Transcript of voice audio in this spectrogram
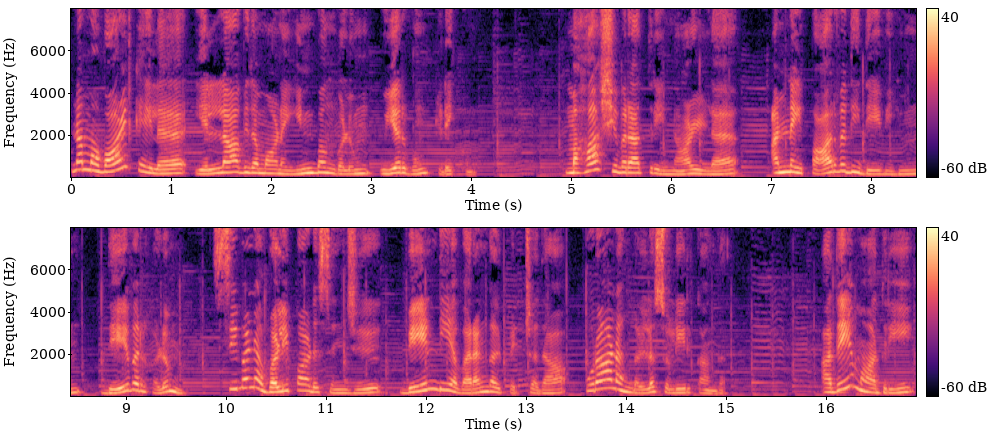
நம்ம வாழ்க்கையில எல்லா விதமான இன்பங்களும் உயர்வும் கிடைக்கும். மகா சிவராத்திரி நாள்ல அன்னை பார்வதி தேவியும் தேவர்களும் சிவனை வழிபாடு செஞ்சு வேண்டிய வரங்கள் பெற்றதா புராணங்கள்ல சொல்லியிருக்காங்க. அதே மாதிரி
